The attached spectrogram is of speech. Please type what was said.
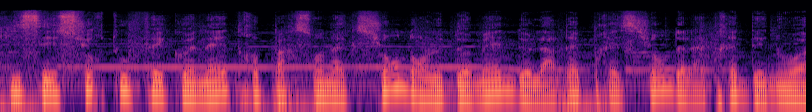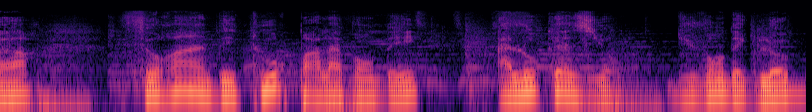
qui s'est surtout fait connaître par son action dans le domaine de la répression de la traite des Noirs, fera un détour par la Vendée à l'occasion du Vendée Globe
